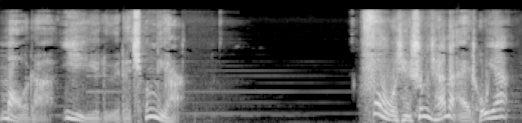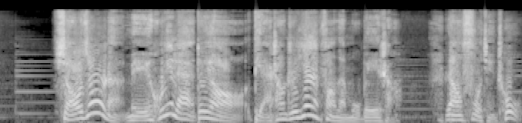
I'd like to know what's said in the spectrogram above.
冒着一缕的青烟。父亲生前呢爱抽烟，小邹呢每回来都要点上支烟放在墓碑上，让父亲抽，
